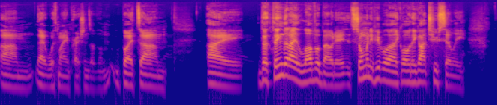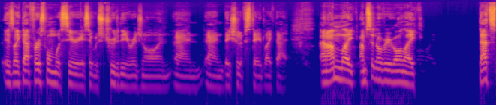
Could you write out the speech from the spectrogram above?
um, with my impressions of them. But um, I the thing that I love about it, so many people are like, oh, they got too silly. Is like that first one was serious. It was true to the original, and and and they should have stayed like that. And I'm like, I'm sitting over here going like, that's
